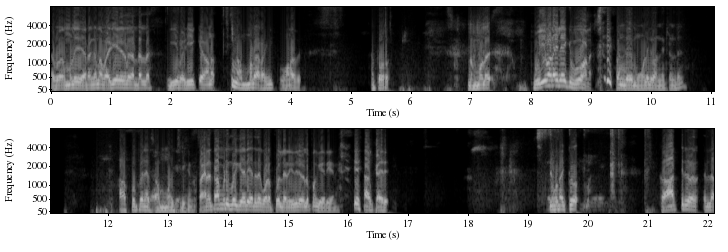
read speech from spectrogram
അപ്പൊ നമ്മൾ ഇറങ്ങുന്ന വഴിയെ നിങ്ങൾ കണ്ടല്ലോ. ഈ വഴിയൊക്കെയാണ് നമ്മൾ ഇറങ്ങി പോണത്. അപ്പോ നമ്മൾ പുലിമടയിലേക്ക് പോവാണ്. ഇപ്പൊ ദേ മോളിൽ വന്നിട്ടുണ്ട്. അപ്പൂപ്പനെ സമ്മതിച്ചിരിക്കണം പതിനെട്ടാം പടി പോയി കയറിയായിരുന്നേ കുഴപ്പമില്ല ഇതിൽ എളുപ്പം കയറിയാണ് ആൾക്കാര്. ഇവിടൊക്കെ കാട്ടിൽ എല്ലാ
